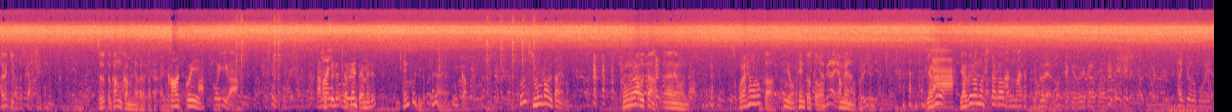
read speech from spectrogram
春樹の私から走り込むんですずっとガム噛みながら戦いかっこいい。かっこいいわ。たまに。するじゃあテントやめる？テントで行ってない。いいか。どう下村は歌んやの下村は歌ん？あでもそこら辺おろうか。いいよ。テントと斜面の途中ややぐらやぐらの下が。あんまちょっとそうやろ上からこうやって最強の防衛やな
